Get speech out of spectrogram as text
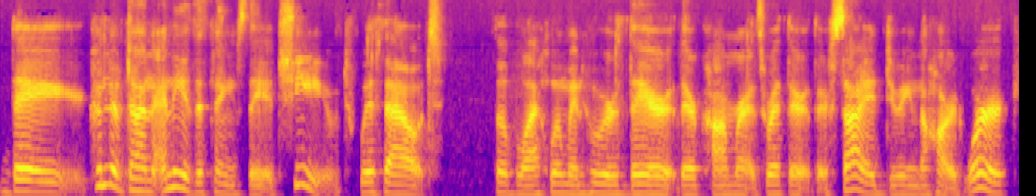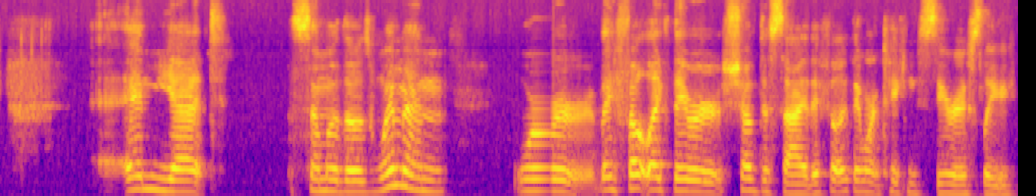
they couldn't have done any of the things they achieved without the black women who are their their comrades right there at their side doing the hard work. And yet some of those women were they felt like they were shoved aside. They felt like they weren't taken seriously.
